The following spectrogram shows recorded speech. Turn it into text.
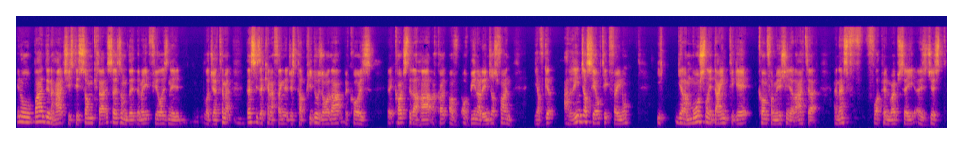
you know, banding the hatches to some criticism that they might feel isn't legitimate, this is the kind of thing that just torpedoes all that because it cuts to the heart of, of, of being a Rangers fan. you've got a Rangers Celtic final. You, you're emotionally dying to get confirmation you're at it, and this flipping website is just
